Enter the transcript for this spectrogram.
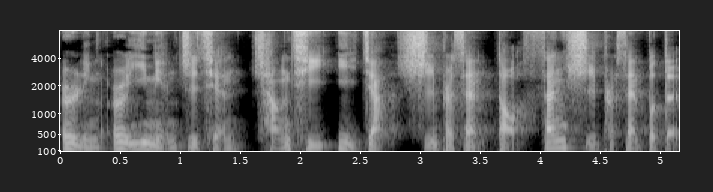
二零二一年之前长期溢价十 percent 到三十 percent 不等。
